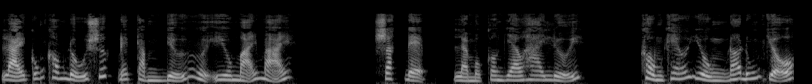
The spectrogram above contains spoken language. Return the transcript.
lại cũng không đủ sức để cầm giữ người yêu mãi mãi. Sắc đẹp là một con dao hai lưỡi. Không khéo dùng nó đúng chỗ,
